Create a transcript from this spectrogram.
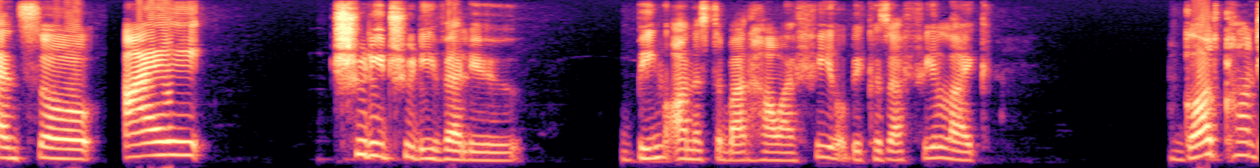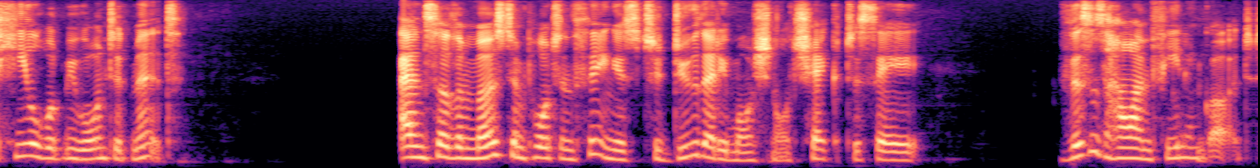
And so I truly, truly value being honest about how I feel because I feel like God can't heal what we won't admit. And so the most important thing is to do that emotional check to say, this is how I'm feeling, God.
